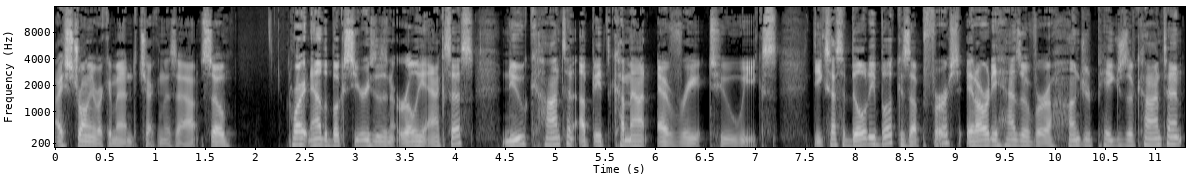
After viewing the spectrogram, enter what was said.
I strongly recommend checking this out. So Right now, the book series is in early access. New content updates come out every two weeks. The accessibility book is up first. It already has over 100 pages of content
